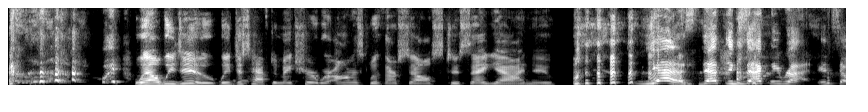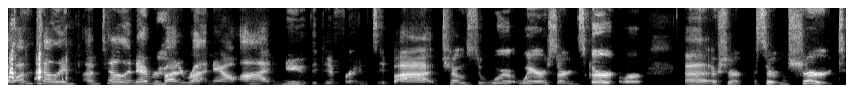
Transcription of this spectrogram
well, we do. We just have to make sure we're honest with ourselves to say, "Yeah, I knew." yes, that's exactly right. And so I'm telling I'm telling everybody right now, I knew the difference if I chose to wear, wear a certain skirt or uh, a, shirt, a certain shirt.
